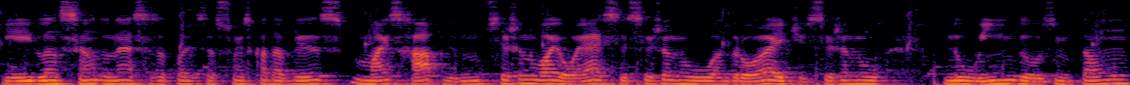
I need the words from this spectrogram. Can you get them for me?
e lançando né, essas atualizações cada vez mais rápido, seja no iOS, seja no Android, seja no, no Windows. Então,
